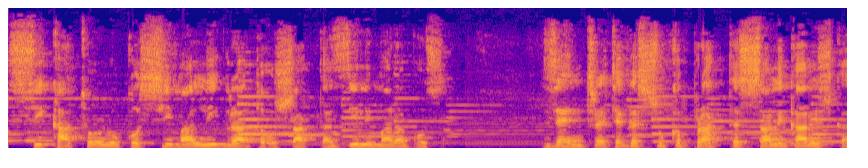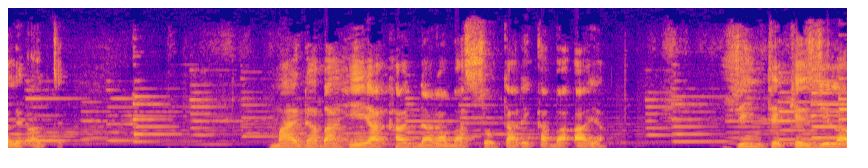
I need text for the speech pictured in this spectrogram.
Sikatoro kosima ligrato shakta zili maraposa. Zentre tegesuka prakte salikarishka lehante. My gabahia kandara basotarika baaya. Zinte kezila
